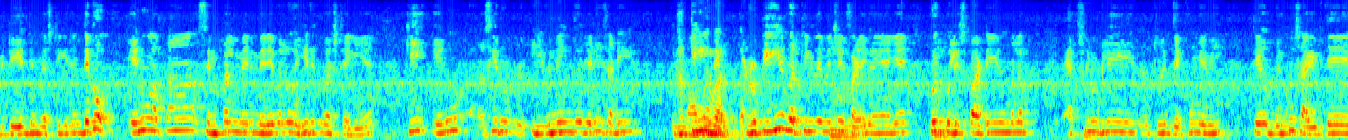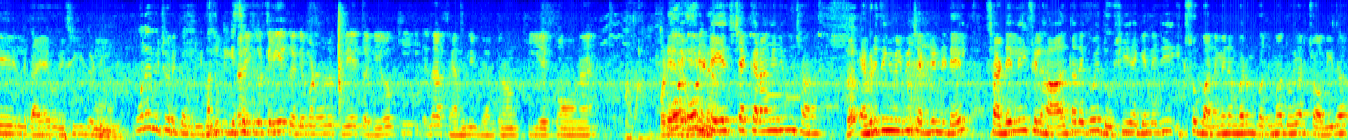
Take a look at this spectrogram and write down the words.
ਡਿਟੇਲ ਇਨਵੈਸਟੀਗੇਸ਼ਨ ਦੇਖੋ ਇਹਨੂੰ ਆਪਾਂ ਸਿੰਪਲ ਮੇਰੇ ਮੇਰੇ ਵੱਲੋਂ ਇਹੀ ਰਿਕੁਐਸਟ ਹੈਗੀ ਹੈ ਕਿ ਇਹਨੂੰ ਅਸੀਂ ਈਵਨਿੰਗ ਜਿਹੜੀ ਸਾਡੀ ਦਾ। ਰੂਟੀਨ ਵਰਕਿੰਗ ਦੇ ਵਿੱਚ। ਫੜੇ ਗਏ ਹੈਗੇ ਕੋਈ। ਪੁਲਿਸ ਪਾਰਟੀ ਨੂੰ ਮਤਲਬ ਐਬਸੋਲੂਟਲੀ ਤੁਸੀਂ ਦੇਖੋਗੇ ਵੀ ਤੇ ਉਹ ਬਿਲਕੁਲ ਸਾਈਡ ਤੇ ਲਗਾਇਆ ਹੋਈ ਸੀ ਗੱਡੀ। ਉਹਦੇ ਵਿੱਚੋਂ ਰਿਕਵਰੀ ਮਤਲਬ ਕਿ ਕਿਸੇ ਨੂੰ ਕਲੀਅਰ ਕਰਿਓ ਮਤਲਬ ਕਲੀਅਰ ਕਰਿਓ ਕਿ ਇਹਦਾ ਫੈਮਿਲੀ ਬੈਕਗ੍ਰਾਉਂਡ ਕੀ ਹੈ ਕੌਣ ਹੈ? ਉਹ ਲਿਖਿਆ ਡਿਟੇਲਸ ਚੈੱਕ ਕਰਾਂਗੇ ਜੀ ਹੁਣ ਸਾਰਾ? Everything will be checked in detail ਸਾਡੇ ਲਈ ਫਿਲਹਾਲ ਤਾਂ ਦੇਖੋ ਇਹ ਦੋਸ਼ੀ ਹੈਗੇ ਨੇ ਜੀ 192 ਨੰਬਰ ਮੁਕੱਦਮਾ 2024 ਦਾ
